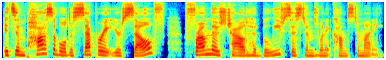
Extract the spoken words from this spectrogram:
it's impossible to separate yourself from those childhood belief systems when it comes to money.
